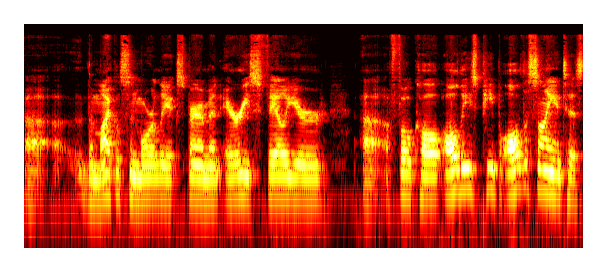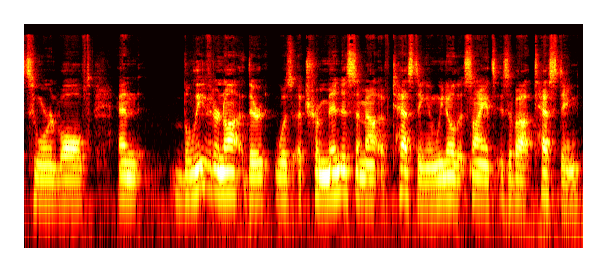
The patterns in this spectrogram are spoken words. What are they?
uh, the Michelson-Morley experiment, Airy's failure, uh, Foucault, all these people, all the scientists who were involved, and believe it or not, there was a tremendous amount of testing, and we know that science is about testing.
